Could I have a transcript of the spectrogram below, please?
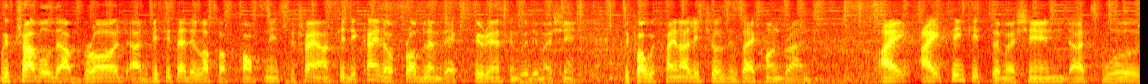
We've traveled abroad and visited a lot of companies to try and see the kind of problem they're experiencing with the machine before we finally chose the Xeikon brand. I, I think it's a machine that will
